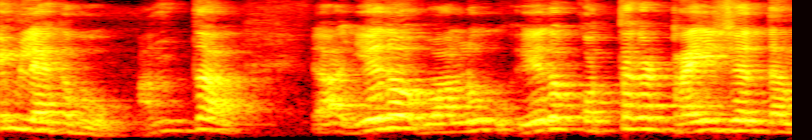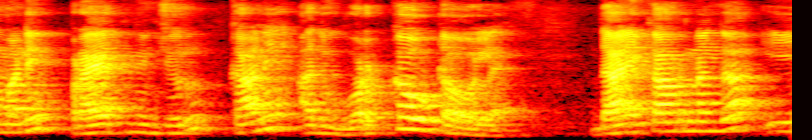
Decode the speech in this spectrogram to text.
ఏం లేకపో. అంత ఏదో వాళ్ళు ఏదో కొత్తగా ట్రై చేద్దామని ప్రయత్నించారు కానీ అది వర్కౌట్ అవ్వలే. దాని కారణంగా ఈ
